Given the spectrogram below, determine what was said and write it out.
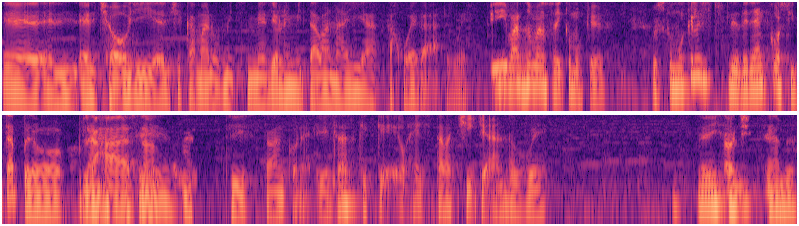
eh, el, el Choji y el Shikamaru medio lo invitaban ahí a, a jugar, güey. Y más o menos ahí como que. Pues como que les, le tenían cosita, pero. Ajá, sí. estaban con él. Sí, estaban con él. Y sabes qué, qué, güey, estaba chillando, güey. Estaba chingando.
